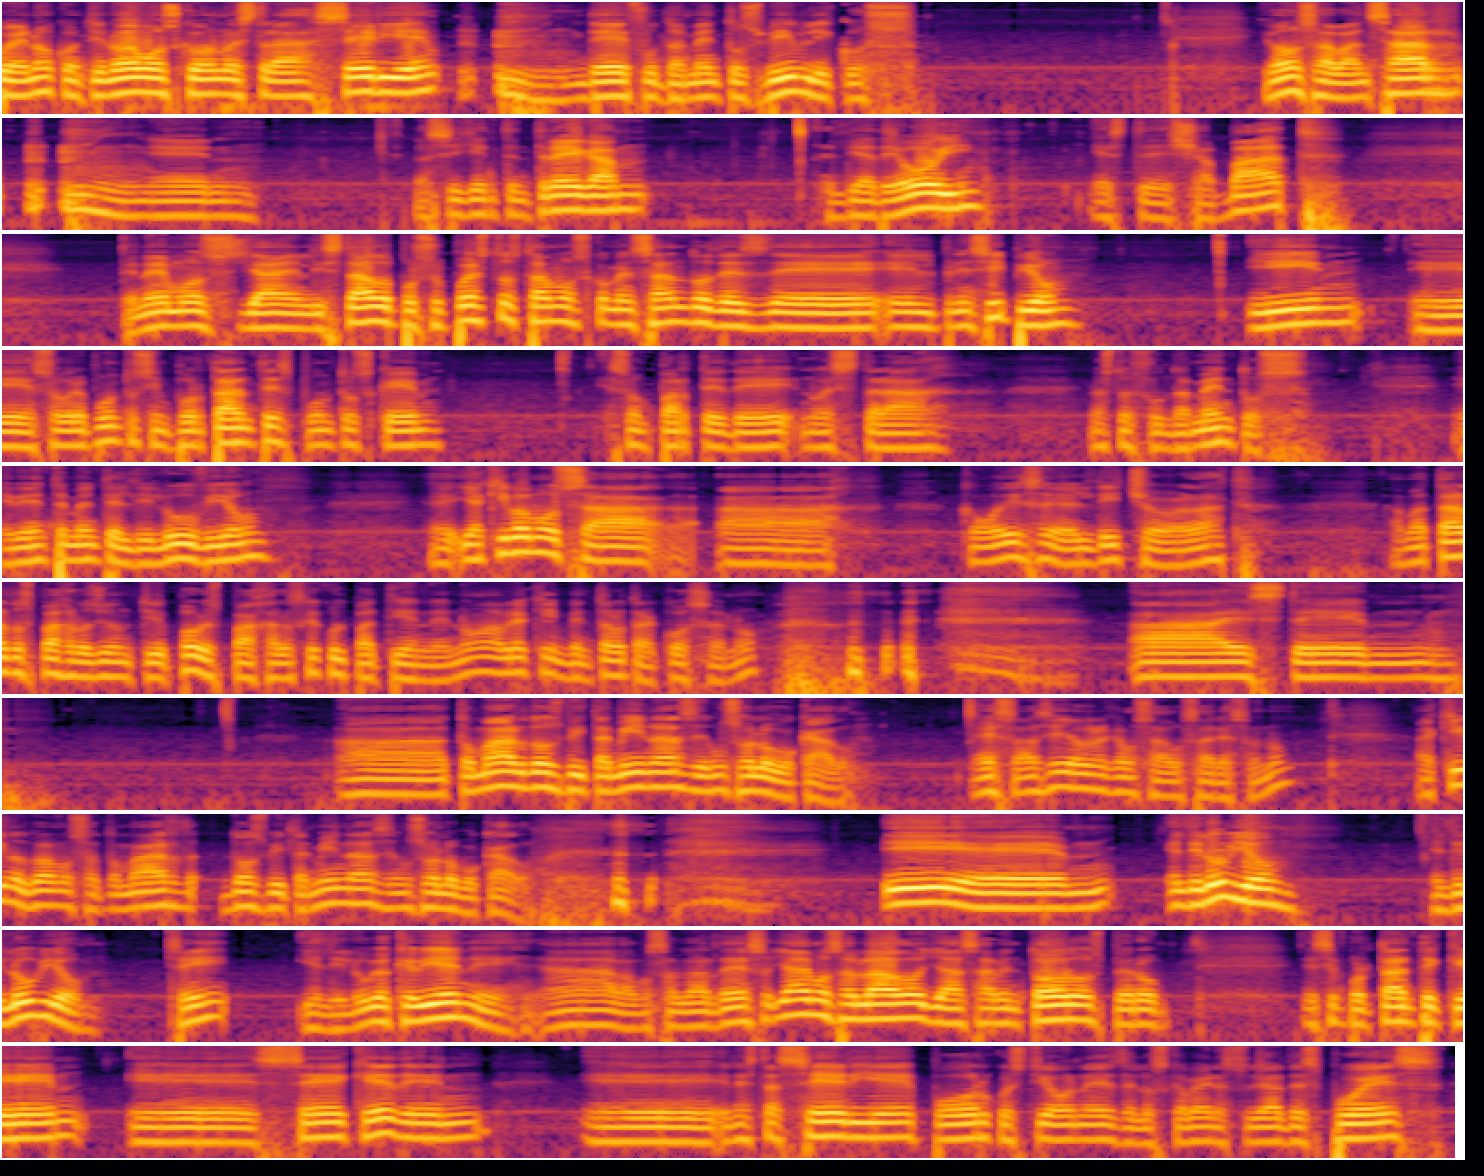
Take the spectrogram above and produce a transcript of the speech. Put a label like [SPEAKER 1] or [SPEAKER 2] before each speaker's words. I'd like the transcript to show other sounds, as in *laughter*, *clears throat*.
[SPEAKER 1] Bueno, continuamos con nuestra serie *clears throat* de fundamentos bíblicos. Y vamos a avanzar *clears throat* en la siguiente entrega, el día de hoy, este Shabbat. Tenemos ya enlistado, por supuesto, estamos comenzando desde el principio y eh, sobre puntos importantes, puntos que son parte de nuestra, nuestros fundamentos evidentemente el diluvio. Eh, y aquí vamos a, como dice el dicho, ¿verdad? A matar dos pájaros de un tiro. Pobres pájaros, ¿qué culpa tienen? ¿No? Habría que inventar otra cosa, ¿no? *laughs* a este a tomar dos vitaminas de un solo bocado. Eso, así yo creo que vamos a usar eso, ¿no? Aquí nos vamos a tomar dos vitaminas de un solo bocado. *laughs* y eh, el diluvio, el diluvio, ¿sí? Y el diluvio que viene, ah, vamos a hablar de eso. Ya hemos hablado, ya saben todos, pero es importante que eh, se queden eh, en esta serie por cuestiones de los que vayan a estudiar después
